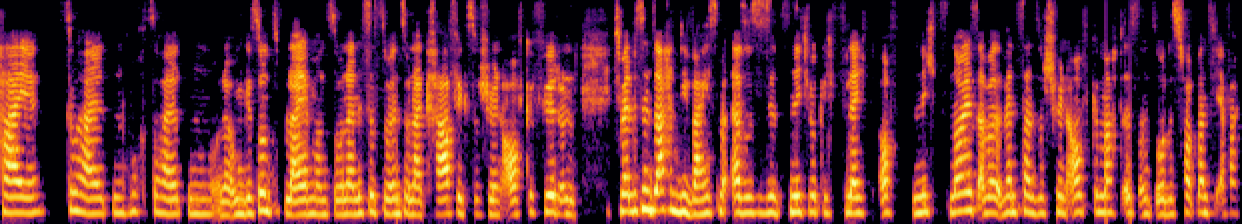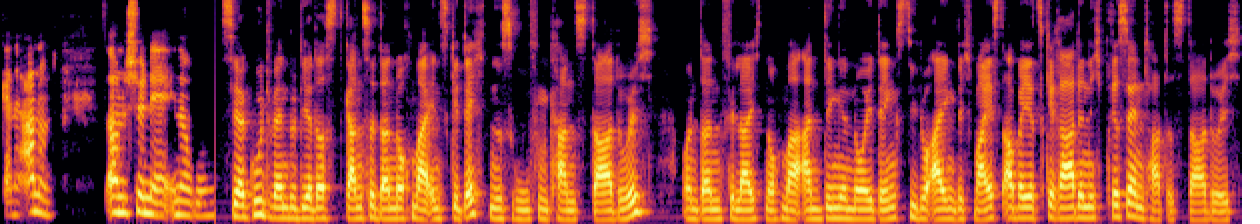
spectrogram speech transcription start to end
high zu halten, hochzuhalten oder um gesund zu bleiben und so. Und dann ist es so in so einer Grafik so schön aufgeführt. Und ich meine, das sind Sachen, die weiß man, also es ist jetzt nicht wirklich vielleicht oft nichts Neues, aber wenn es dann so schön aufgemacht ist und so, das schaut man sich einfach gerne an und ist auch eine schöne Erinnerung. Sehr gut, wenn du dir das Ganze dann nochmal ins Gedächtnis rufen kannst dadurch und dann vielleicht nochmal an Dinge neu denkst, die du eigentlich weißt, aber jetzt gerade nicht präsent hattest dadurch.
